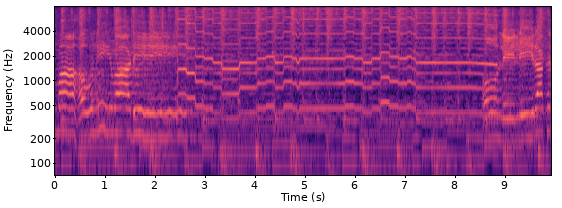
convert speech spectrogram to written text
મા હવની વાડી. ઓ લીલી રાખ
